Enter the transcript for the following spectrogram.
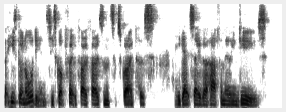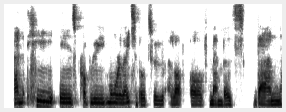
but he's got an audience. He's got thirty-five thousand subscribers. He gets over half a million views. And he is probably more relatable to a lot of members than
